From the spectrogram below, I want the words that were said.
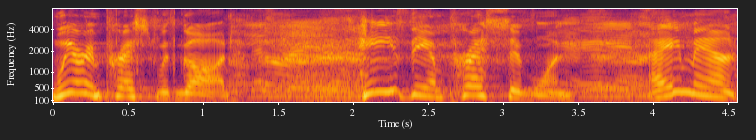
We're impressed with God. He's the impressive one. Amen.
